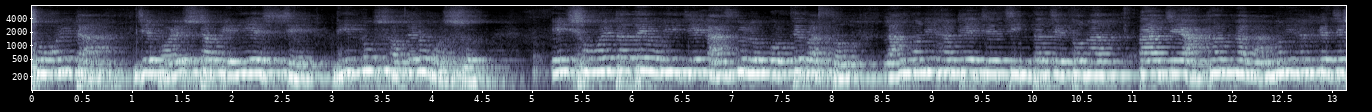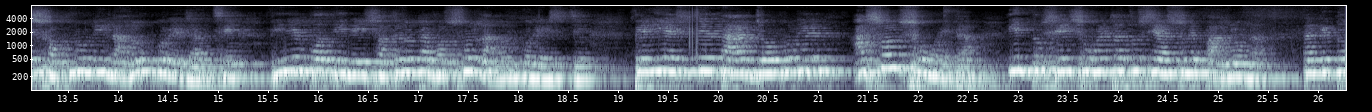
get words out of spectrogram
সময়টা, যে বয়সটা পেরিয়ে এসছে, দীর্ঘ সতেরো বছর, এই সময়টাতে উনি যে কাজগুলো করতে পারতো লালমনিহাটের যে চিন্তা চেতনা, তার যে আকাঙ্ক্ষা লালমনিহাটকে যে স্বপ্ন উনি লালন করে যাচ্ছে দিনের পর দিন এই সতেরোটা বছর লালন করে এসছে। পেরিয়ে এসছে তার যৌবনের আসল সময়টা। কিন্তু সেই সময়টা তো সে আসলে পারল না। তাকে তো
